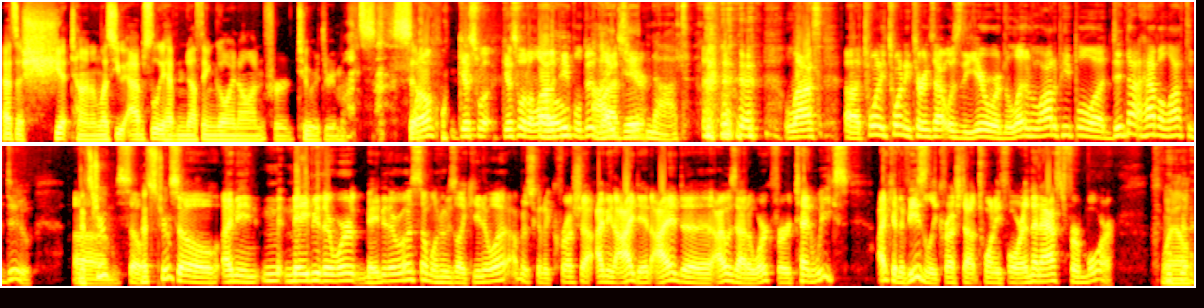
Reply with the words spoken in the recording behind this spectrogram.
that's a shit ton unless you absolutely have nothing going on for two or three months so well guess what guess what a lot of Oh, people did last year. I last did year not. last uh 2020 turns out was the year where a lot of people uh, did not have a lot to do That's true. Um, So That's true. So I mean, m- maybe there were maybe there was someone who's like, you know what, I'm just going to crush out. I mean, I did. I had to. I was out of work for ten weeks. I could have easily crushed out 24 and then asked for more. Well,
